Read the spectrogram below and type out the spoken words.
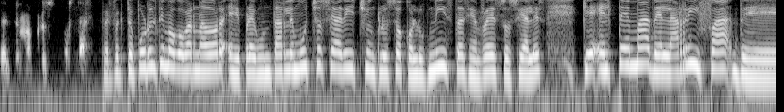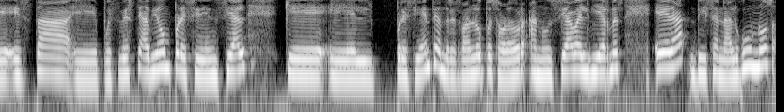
el tema presupuestal. Perfecto. Por último, gobernador, eh, preguntarle, mucho se ha dicho, incluso columnistas y en redes sociales, que el tema de la rifa de esta, eh, pues de este avión presidencial que el presidente Andrés Manuel López Obrador anunciaba el viernes era, dicen algunos,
